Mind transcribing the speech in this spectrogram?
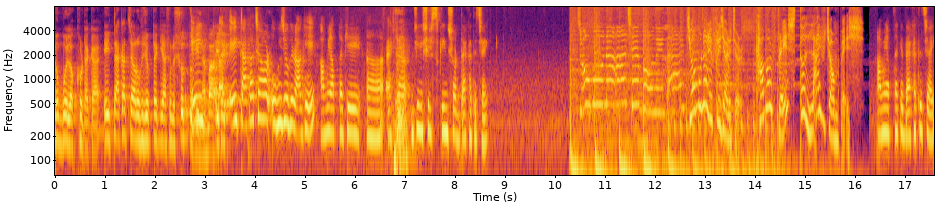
নব্বই লক্ষ টাকা। এই টাকা চাওয়ার অভিযোগটা কি আসলে সত্য এই কিনা? বা এটা এই টাকা চাওয়ার অভিযোগের আগে আমি আপনাকে একটা জিনিসের স্ক্রিনশট দেখাতে চাই। যমুনা আছে বলে লাইফ যমুনা রেফ্রিজারেটর খাবার ফ্রেশ তো লাইফ জম্পেশ। আমি আপনাকে দেখাতে চাই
